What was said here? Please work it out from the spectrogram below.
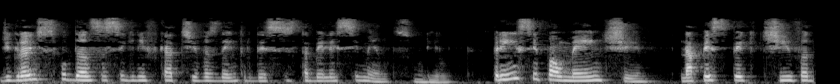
de grandes mudanças significativas dentro desses estabelecimentos, Murilo. Principalmente na perspectiva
